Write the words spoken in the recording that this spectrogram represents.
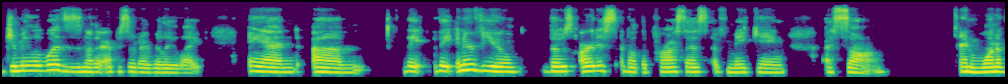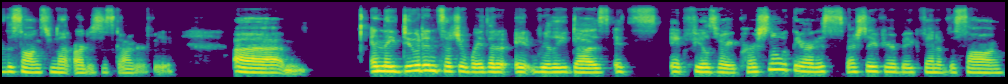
Jamila Woods is another episode I really like, and um, they they interview those artists about the process of making a song. And one of the songs from that artist's discography. Um, and they do it in such a way that it- it really does it's it feels very personal with the artist especially if you're a big fan of the song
